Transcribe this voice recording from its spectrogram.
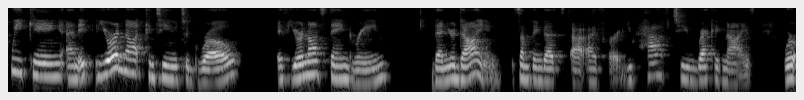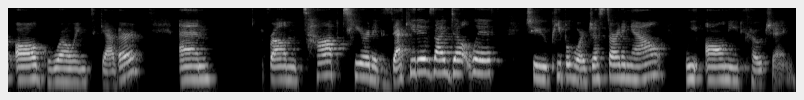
tweaking. And if you're not continuing to grow, if you're not staying green, then you're dying. Something that uh, I've heard. You have to recognize we're all growing together. And from top tiered executives I've dealt with to people who are just starting out, we all need coaching.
